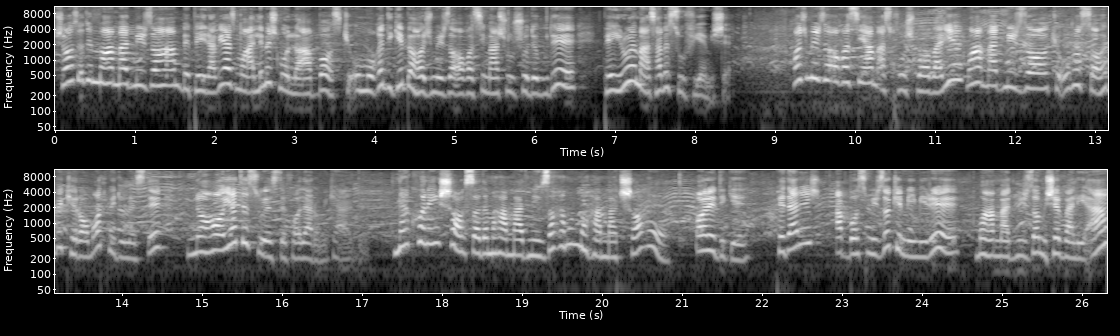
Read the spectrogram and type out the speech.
شاهزاده محمد میرزا هم به پیروی از معلمش ملا عباس که اون موقع دیگه به حاج میرزا آقاسی مشهور شده بوده پیرو مذهب صوفیه میشه. حاج میرزا آقاسی هم از خوشباوری محمد میرزا که اون رو صاحب کرامات می‌دونسته نهایت سوء استفاده رو می‌کرده. نکنه این شاهزاده محمد میرزا همون محمد شاهه. آره دیگه. پدرش عباس میرزا که میمیره محمد میرزا میشه ولیعهد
